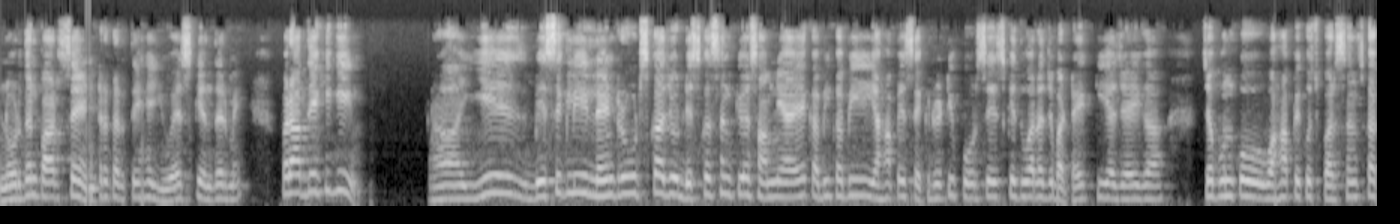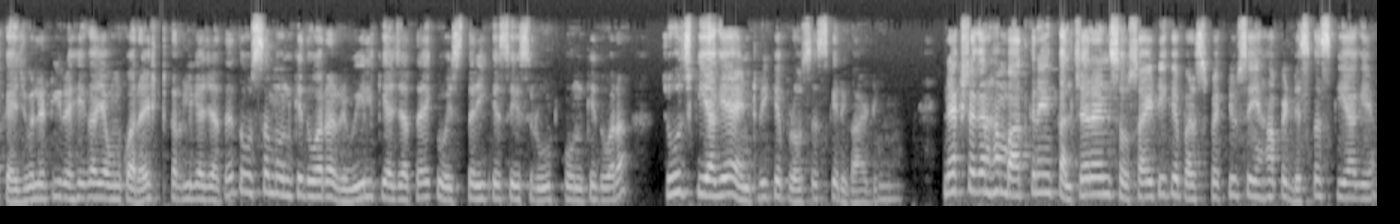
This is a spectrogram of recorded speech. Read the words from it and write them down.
नॉर्दर्न पार्ट से एंटर करते हैं यूएस के अंदर में। पर आप देखिए कि ये बेसिकली लैंड रूट्स का जो डिस्कशन क्यों सामने आया है कभी कभी यहाँ पे सिक्योरिटी फोर्सेज के द्वारा जब अटैक किया जाएगा, जब उनको वहाँ पे कुछ पर्सनस का कैजुअलिटी रहेगा या उनको अरेस्ट कर लिया जाता है तो उस समय उनके द्वारा रिवील किया जाता है कि वो इस तरीके से इस रूट को उनके द्वारा चूज़ किया गया एंट्री के प्रोसेस के रिगार्डिंग नेक्स्ट अगर हम बात करें कल्चर एंड सोसाइटी के परस्पेक्टिव से यहाँ पे डिस्कस किया गया,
